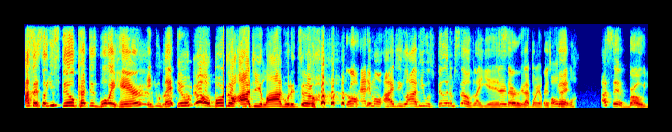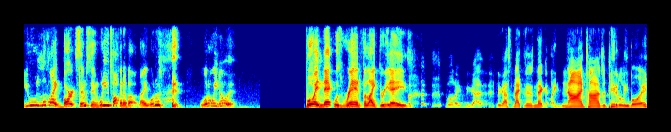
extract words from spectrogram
I said, so you still cut this boy hair and you let him? Yo, boy was on IG live with it too. Bro had him on IG live. He was feeling himself like, yes, Gave- sir. Got the fresh cut. I said, bro, you look like Bart Simpson. What are you talking about? Like, what are, what are we doing? Boy, neck was red for like three days. Well, like nigga, got, nigga got smacked in his neck like nine times repeatedly, boy.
